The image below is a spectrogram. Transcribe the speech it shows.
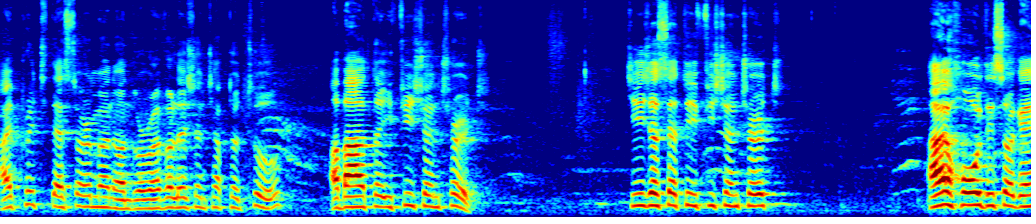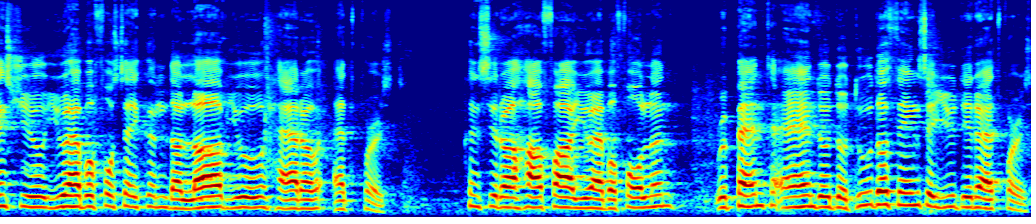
I preached that sermon on the Revelation chapter 2 about the Ephesian church. Jesus said to Ephesian church, I hold this against you. You have forsaken the love you had at first. Consider how far you have fallen. Repent and do the, things that you did at first.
